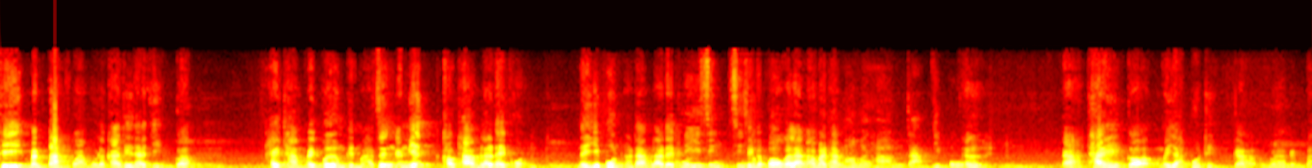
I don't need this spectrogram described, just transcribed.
ที่มันต่ำกว่ามูลค่าที่แท้จริงก็อืมให้ทำให้เพิ่มขึ้นมา ซึ่งอันเนี้ยเขาทำแล้วได้ผลอืมในญี่ปุ่นเขาทำแล้วได้อัผนลนี้สิงสิงคโปร์กำลังเอามาทำอยู่เอามาทำจากญี่ปุ่นเออมอ่าไทยก็ไม่อยากพูดถึงก็ว่ากันไป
